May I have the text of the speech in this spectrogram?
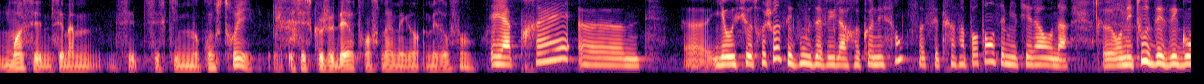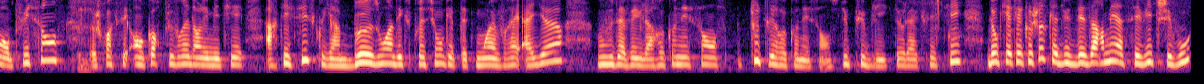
moi, c'est ce qui me construit. Et c'est ce que je d'ailleurs transmets à mes, à mes enfants. Et après, euh, euh, il y a aussi autre chose, c'est que vous, vous avez eu la reconnaissance. C'est très important ces métiers-là. On, euh, on est tous des égaux en puissance. Euh, je crois que c'est encore plus vrai dans les métiers artistiques, qu'il y a un besoin d'expression qui est peut-être moins vrai ailleurs. Vous, vous avez eu la reconnaissance, toutes les reconnaissances du public, de la critique. Donc il y a quelque chose qui a dû se désarmer assez vite chez vous,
